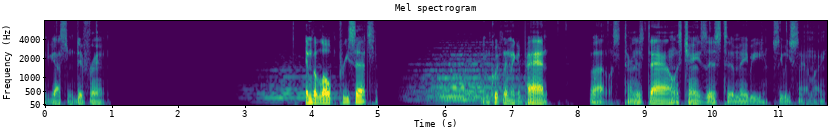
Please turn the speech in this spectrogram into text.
you got some different envelope presets. You can quickly make a pad. But let's turn this down. Let's change this to maybe see what you sound like.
